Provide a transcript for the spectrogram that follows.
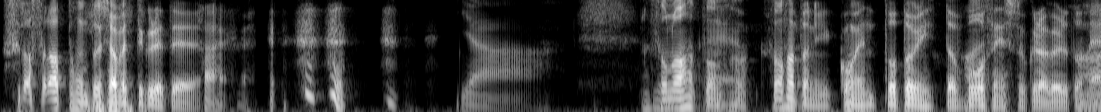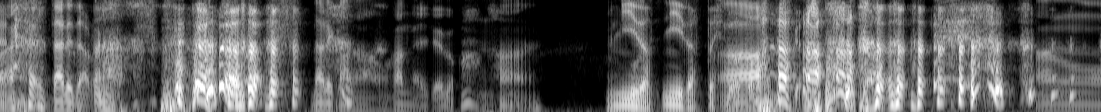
スラスラっと本当に喋ってくれて、はい。いやその後の、ね。その後にコメント取りに行った某選手と比べるーとね、はい。誰だろうな。誰かな。わかんないけど、はい2位だ2位だった人だと思うんですけど。あ のー、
